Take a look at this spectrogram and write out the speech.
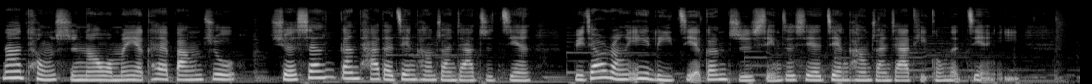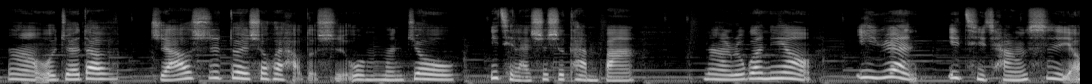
那同时呢，我们也可以帮助学生跟他的健康专家之间比较容易理解跟执行这些健康专家提供的建议。那我觉得。只要是对社会好的事，我们就一起来试试看吧。那如果你有意愿一起尝试，也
